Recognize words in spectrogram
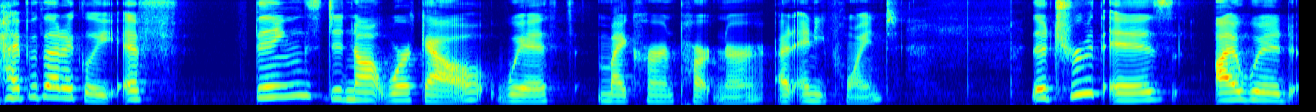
hypothetically, if things did not work out with my current partner at any point, the truth is, I would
